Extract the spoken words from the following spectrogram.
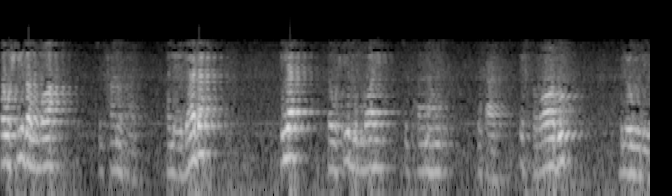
توحيد الله سبحانه وتعالى. العبادة هي توحيد الله سبحانه وتعالى. إفراده بالعبودية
